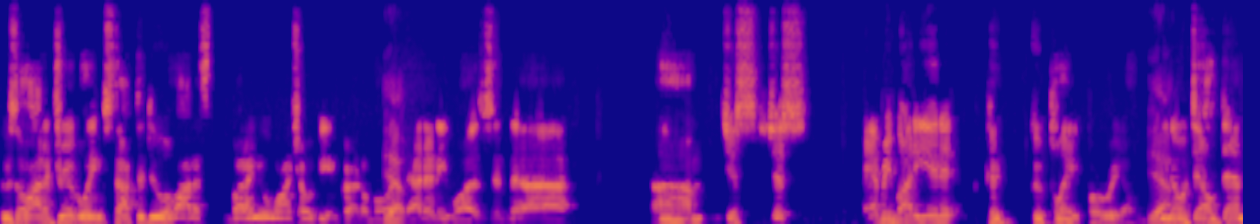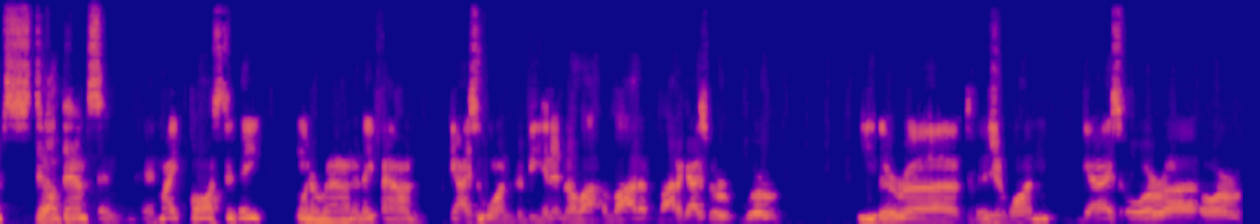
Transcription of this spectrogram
there was a lot of dribbling stuff to do, a lot of, but I knew Juancho would be incredible Yeah. at that, and he was. And uh, um, just just everybody in it could could play for real. Yeah. You know, Dell Demps, Dell Demps, and and Mike Foster. They went around and they found guys who wanted to be in it, and a lot a lot of a lot of guys were were either uh, Division One guys or uh, or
